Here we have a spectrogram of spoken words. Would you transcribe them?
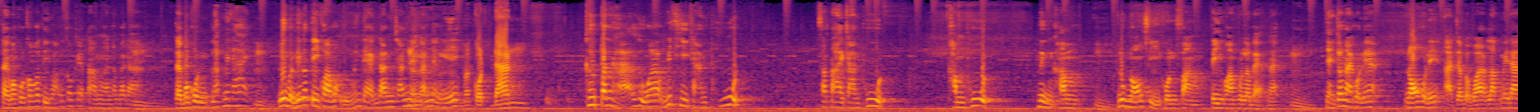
แต่บางคนเขาก็ตีความเอ้ยก็แค่ตามงานธรรมดาอืมแต่บางคนรับไม่ได้อืมเรื่องแบบนี้ก็ตีความว่าโอ้โหแม่งแดกดันฉันอย่างนั้นอย่างนี้ มากดดัน คือปัญหาก็คือว่าวิธีการพูด สไตล์การพูดคำพูดหนึ่งคอืมำลูกน้องสี่คนฟัง ตีความคนละแบบนะอืมอย่างเจ้านายคนเนี้ยน้องคนนี้อาจจะแบบว่ารับไม่ได้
